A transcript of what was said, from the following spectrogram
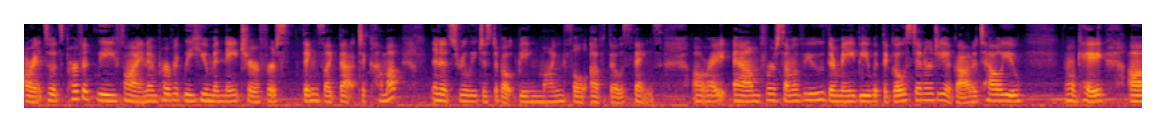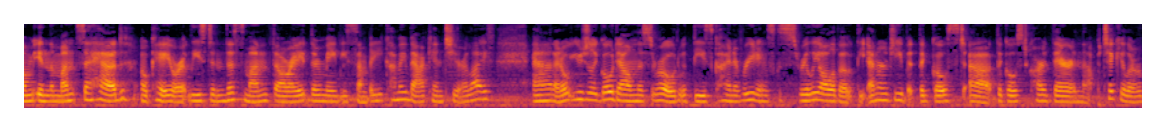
All right so it's perfectly fine and perfectly human nature for things like that to come up and it's really just about being mindful of those things. All right um for some of you there may be with the ghost energy i gotta tell you okay um in the months ahead okay or at least in this month all right there may be somebody coming back into your life and I don't usually go down this road with these kind of readings because it's really all about the energy, but the ghost, uh, the ghost card there in that particular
